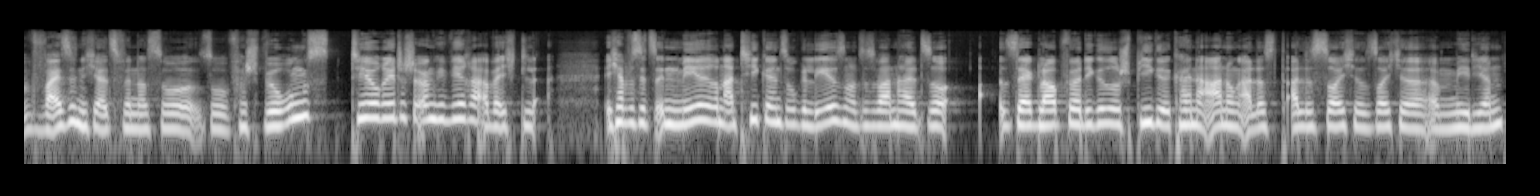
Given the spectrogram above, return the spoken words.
weiß ich nicht, als wenn das so, so verschwörungstheoretisch irgendwie wäre, aber ich, ich habe das jetzt in mehreren Artikeln so gelesen und es waren halt so sehr glaubwürdige, so Spiegel, keine Ahnung, alles, alles solche, solche äh, Medien.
